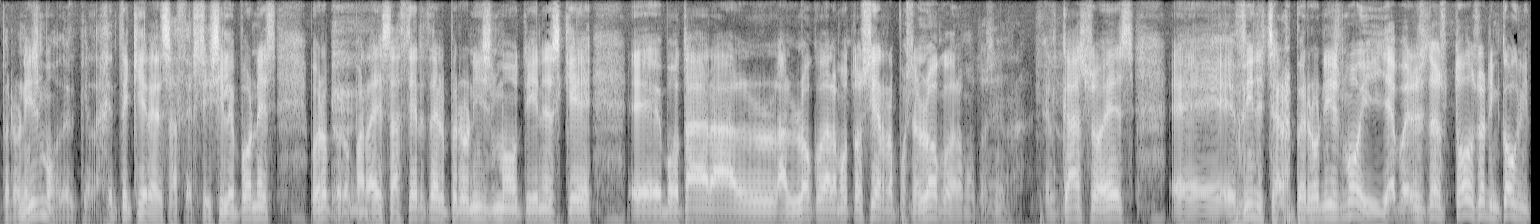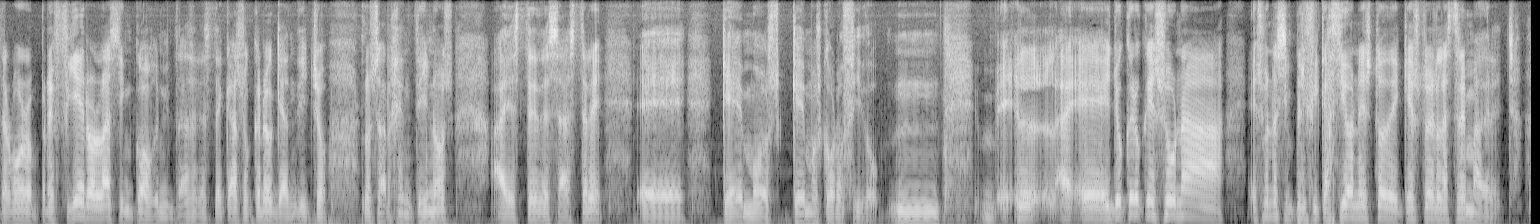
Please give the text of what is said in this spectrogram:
peronismo, del que la gente quiere deshacerse. Y si le pones, bueno, pero para deshacerte del peronismo tienes que eh, votar al, al loco de la motosierra, pues el loco de la motosierra. El caso es, eh, en fin, echar al peronismo y ya, bueno, estos todos son incógnitas. Bueno, prefiero las incógnitas, en este caso creo que han dicho los argentinos, a este desastre eh, que, hemos, que hemos conocido. Mm, eh, yo creo que es una, es una simplificación esto de que esto es la extrema derecha.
